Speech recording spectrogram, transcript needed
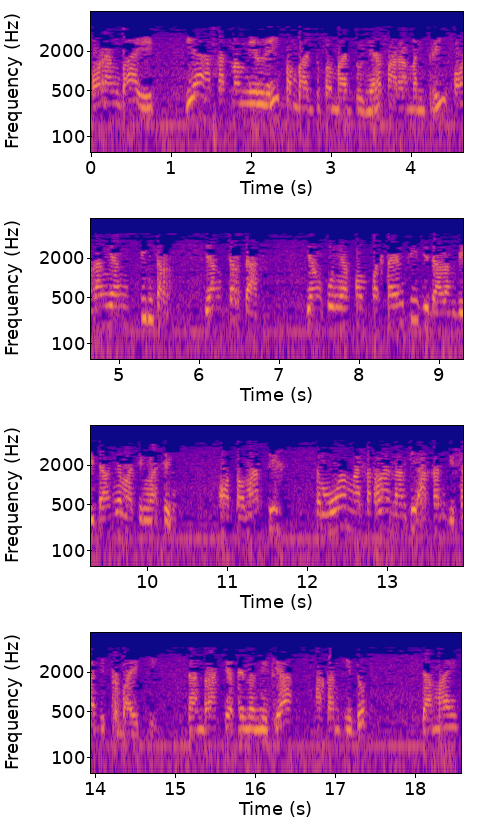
orang baik, dia akan memilih pembantu-pembantunya, para menteri, orang yang pinter, yang cerdas, yang punya kompetensi di dalam bidangnya masing-masing. Otomatis semua masalah nanti akan bisa diperbaiki dan rakyat Indonesia akan hidup damai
